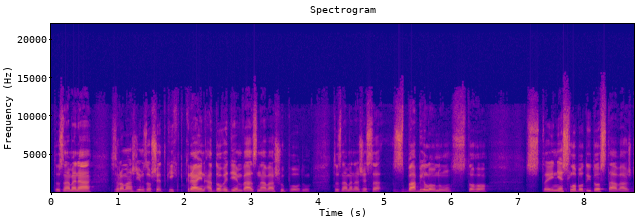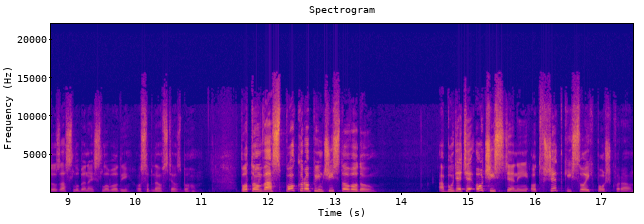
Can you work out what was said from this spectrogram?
To znamená, zhromaždím zo všetkých krajín a dovediem vás na vašu pôdu. To znamená, že sa z Babylonu, z, toho, z tej neslobody dostávaš do zaslúbenej slobody osobného vzťahu s Bohom. Potom vás pokropím čistou vodou a budete očistení od všetkých svojich poškvrn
